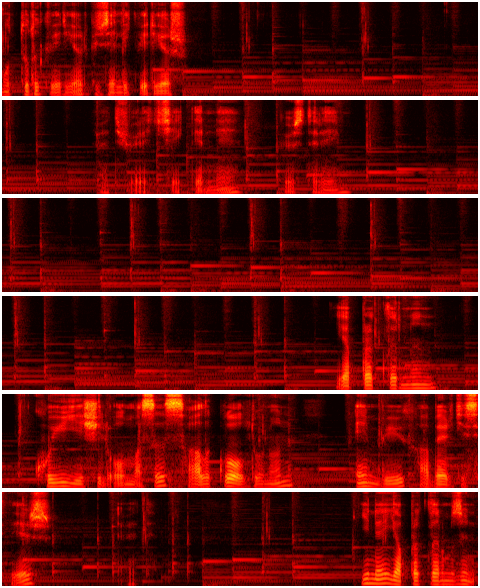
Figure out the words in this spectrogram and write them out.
mutluluk veriyor, güzellik veriyor. Evet şöyle çiçeklerini göstereyim. Yapraklarının koyu yeşil olması sağlıklı olduğunun en büyük habercisidir. Evet. Yine yapraklarımızın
